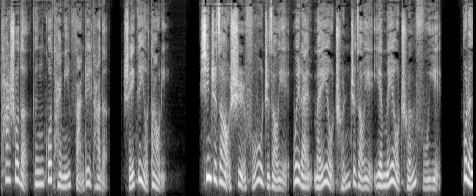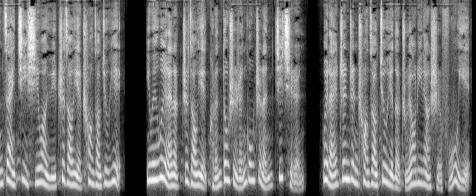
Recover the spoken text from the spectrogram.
他说的跟郭台铭反对他的谁更有道理？新制造是服务制造业，未来没有纯制造业，也没有纯服务业，不能再寄希望于制造业创造就业，因为未来的制造业可能都是人工智能、机器人。未来真正创造就业的主要力量是服务业，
